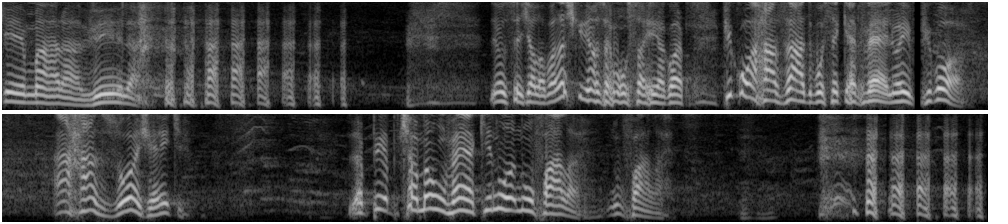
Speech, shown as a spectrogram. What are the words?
Que maravilha! Deus seja louvado. As crianças vão sair agora. Ficou arrasado você que é velho aí? Ficou? Arrasou a gente. Chamar um velho aqui não, não fala. Não fala.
